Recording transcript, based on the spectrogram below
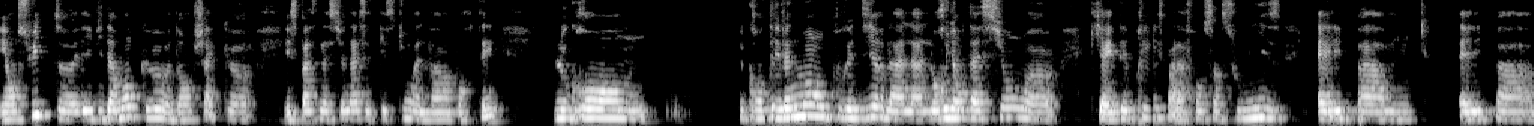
Et ensuite, euh, évidemment que dans chaque espace national, cette question, elle va importer. Le grand, le grand événement, on pourrait dire, l'orientation la, qui a été prise par la France insoumise, elle n'est pas, elle est pas,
